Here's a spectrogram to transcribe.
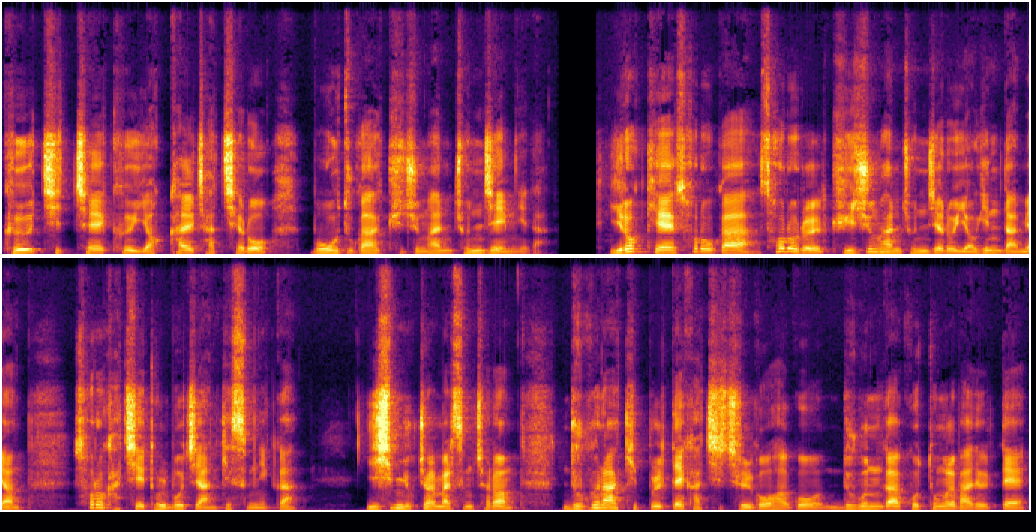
그 지체, 그 역할 자체로 모두가 귀중한 존재입니다. 이렇게 서로가 서로를 귀중한 존재로 여긴다면 서로 같이 돌보지 않겠습니까? 26절 말씀처럼 누구나 기쁠 때 같이 즐거워하고 누군가 고통을 받을 때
